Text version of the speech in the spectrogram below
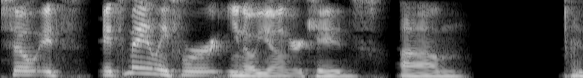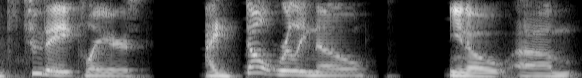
So it's it's mainly for you know younger kids. Um, it's two to eight players. I don't really know you know um,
